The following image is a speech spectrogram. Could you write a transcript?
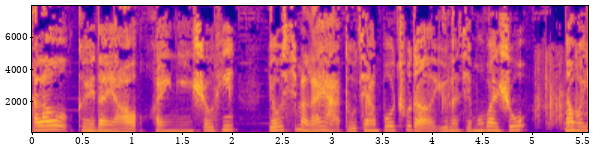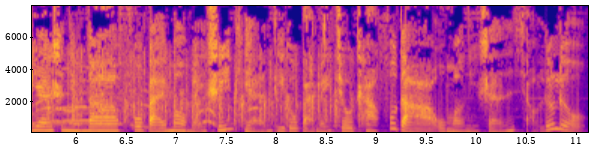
Yes，Hello，各位大瑶，欢迎您收听由喜马拉雅独家播出的娱乐节目《万事屋》。那我依然是你们的肤白貌美、声音甜、帝都百美就差富的乌蒙女神小六六。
